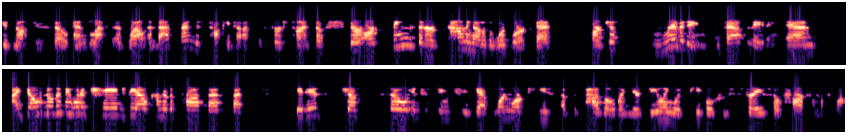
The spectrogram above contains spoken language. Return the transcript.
did not do so and left as well. And that friend is talking to us for the first time. So there are things that are coming out of the woodwork that are just riveting and fascinating. And I don't know that they would have changed the outcome of the process, but it is just so interesting to get one more piece of the puzzle when you're dealing with people who stray so far from the flock.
